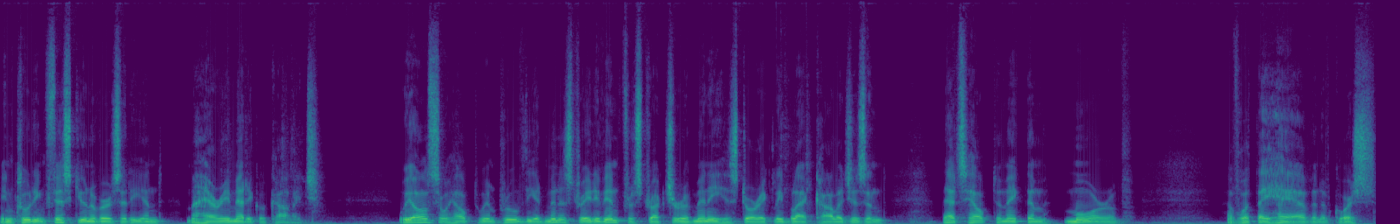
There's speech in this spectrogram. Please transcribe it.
including Fisk University and Meharry Medical College. We also helped to improve the administrative infrastructure of many historically black colleges, and that's helped to make them more of, of what they have. And of course,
